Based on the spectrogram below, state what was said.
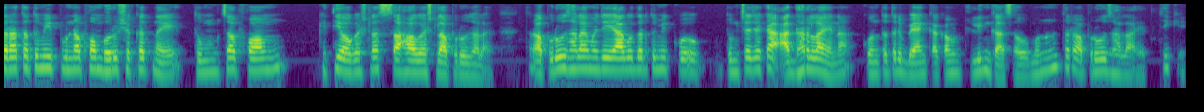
तर आता तुम्ही पुन्हा फॉर्म भरू शकत नाही. तुमचा फॉर्म किती ऑगस्टला? सहा ऑगस्टला अप्रूव्ह झाला. तर अप्रूव्ह झाला म्हणजे या अगोदर तुम्ही को तुमच्या जे काय आधारला आहे ना कोणतं तरी बँक अकाउंट लिंक असावं म्हणून तर अप्रूव्ह झाला आहे. ठीक आहे.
